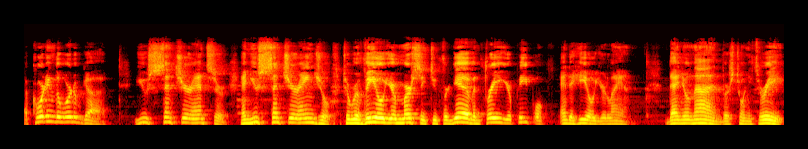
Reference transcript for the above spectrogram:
according to the Word of God. You sent your answer and you sent your angel to reveal your mercy, to forgive and free your people, and to heal your land. Daniel 9, verse 23,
